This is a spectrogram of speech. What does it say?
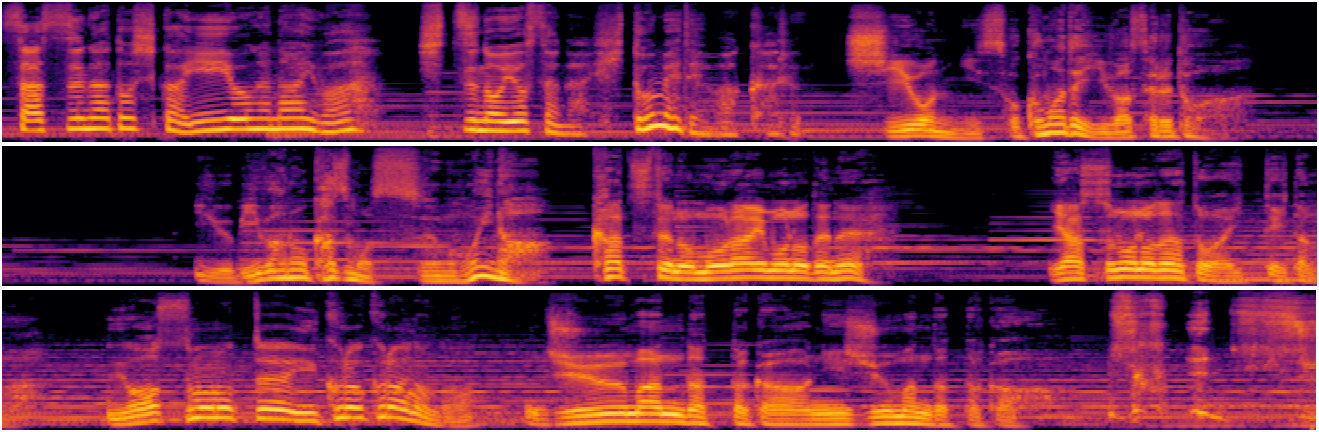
さすがとしか言いようがないわ。質の良さが一目でわかる。シオンにそこまで言わせるとは。指輪の数もすごいな。かつてのもらい物でね安物だとは言っていたが。安物っていくらくらいなんだ？10万だったか20万だったか。10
